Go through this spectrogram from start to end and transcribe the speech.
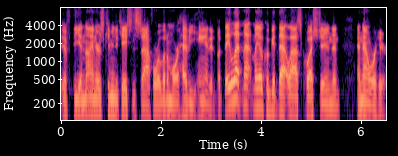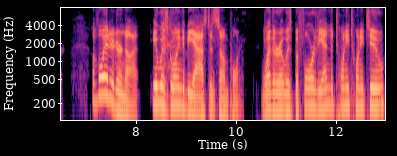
if the Niners communication staff were a little more heavy handed. But they let Matt Maiocco get that last question, and and now we're here. Avoided or not, it was going to be asked at some point. Whether it was before the end of 2022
